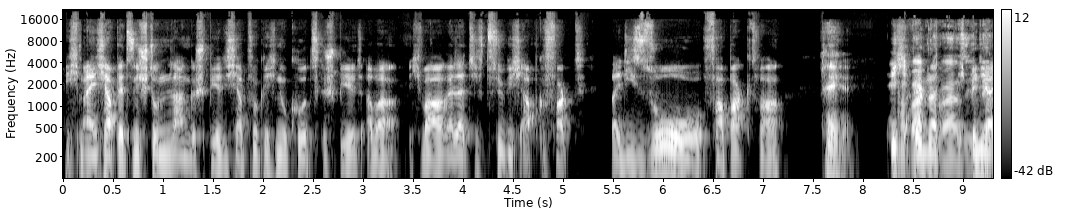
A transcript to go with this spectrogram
ich meine, ich habe jetzt nicht stundenlang gespielt. Ich habe wirklich nur kurz gespielt, aber ich war relativ zügig abgefuckt, weil die so verbuggt war. Ich Verbuggt bin, war ich bin ja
